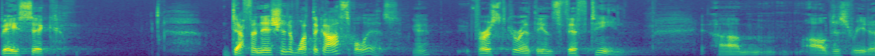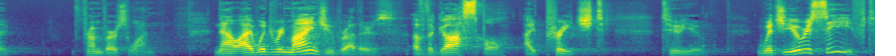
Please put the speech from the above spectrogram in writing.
basic definition of what the gospel is. Okay? 1 Corinthians 15. Um, I'll just read it from verse 1. Now I would remind you, brothers, of the gospel I preached to you, which you received,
